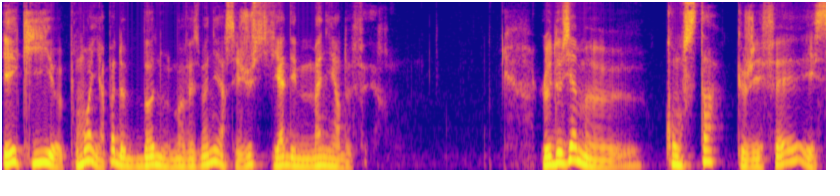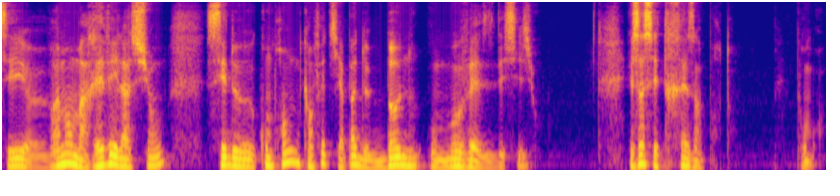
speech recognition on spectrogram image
et qui, pour moi, il n'y a pas de bonne ou de mauvaise manière, c'est juste qu'il y a des manières de faire. Le deuxième euh, constat que j'ai fait, et c'est euh, vraiment ma révélation, c'est de comprendre qu'en fait, il n'y a pas de bonne ou mauvaise décision. Et ça, c'est très important pour moi.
